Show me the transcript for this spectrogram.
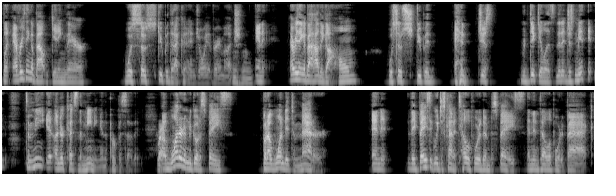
But everything about getting there was so stupid that I couldn't enjoy it very much, Mhm. and it, everything about how they got home was so stupid and just ridiculous that it just meant it, to me it undercuts the meaning and the purpose of it. Right. I wanted him to go to space, but I wanted it to matter. And it they basically just kind of teleported him to space and then teleported back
